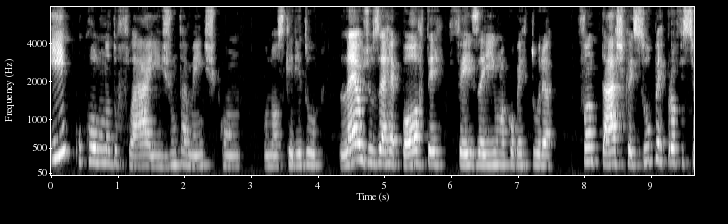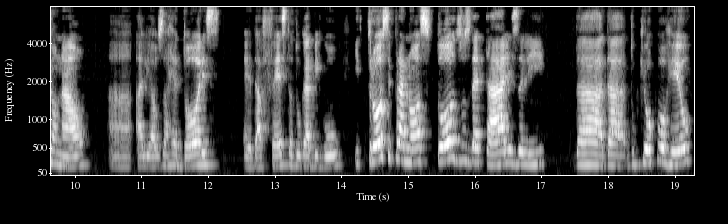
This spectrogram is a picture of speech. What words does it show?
e o Coluna do Fly, juntamente com o nosso querido Léo José Repórter, fez aí uma cobertura fantástica e super profissional uh, ali aos arredores é, da festa do Gabigol e trouxe para nós todos os detalhes ali da, da do que ocorreu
